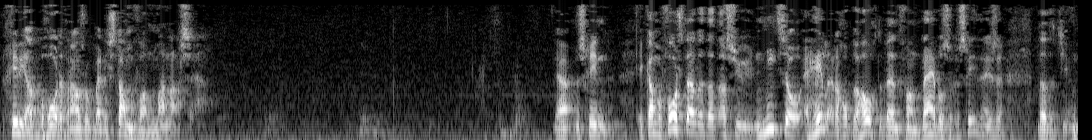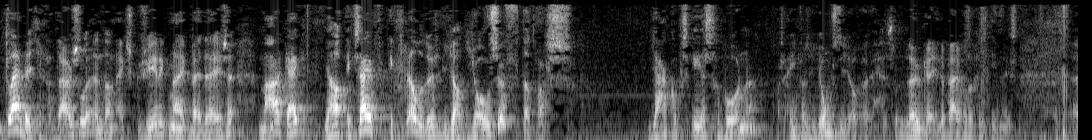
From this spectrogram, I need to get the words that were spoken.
Gilead behoorde trouwens ook bij de stam van Manasse. Ja, misschien. Ik kan me voorstellen dat als u niet zo heel erg op de hoogte bent van bijbelse geschiedenissen, dat het je een klein beetje gaat duizelen. En dan excuseer ik mij bij deze. Maar kijk, ik, zei, ik vertelde dus, je had Jozef, dat was Jacobs eerstgeborene. Dat was een van zijn jongste. Dat is een leuke in de bijbelse geschiedenis. Uh,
